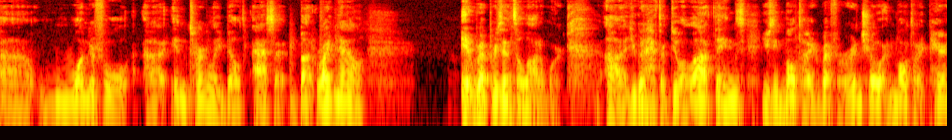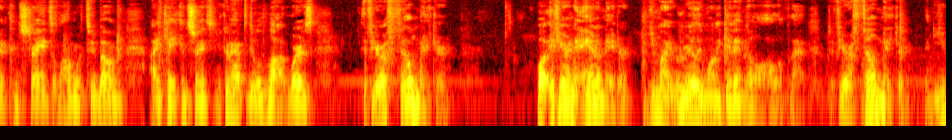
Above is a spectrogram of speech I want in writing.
uh, wonderful, uh, internally built asset. But right now, it represents a lot of work. Uh, you're going to have to do a lot of things using multi-referential and multi-parent constraints along with two-bone IK constraints. You're going to have to do a lot. Whereas if you're a filmmaker, well, if you're an animator, you might really want to get into all of that. But if you're a filmmaker and you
